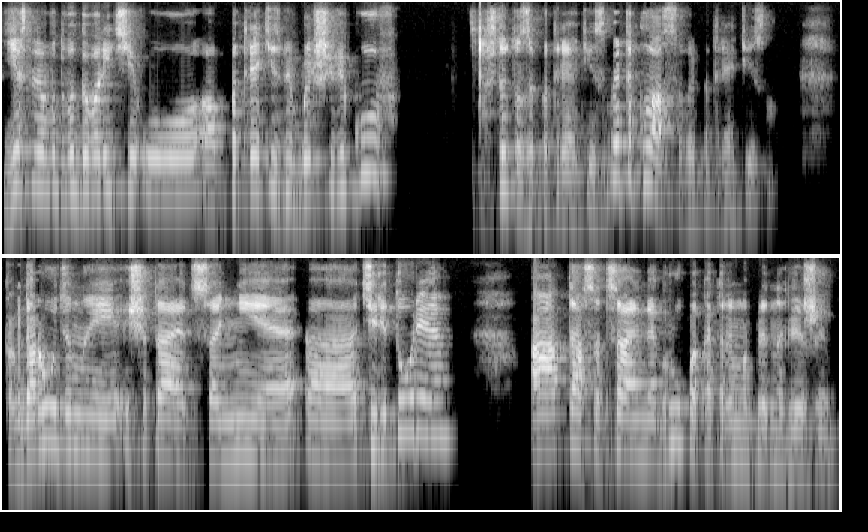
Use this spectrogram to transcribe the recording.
Если вот вы говорите о, о патриотизме большевиков, что это за патриотизм? Это классовый патриотизм, когда родиной считается не э, территория, а та социальная группа, которой мы принадлежим.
